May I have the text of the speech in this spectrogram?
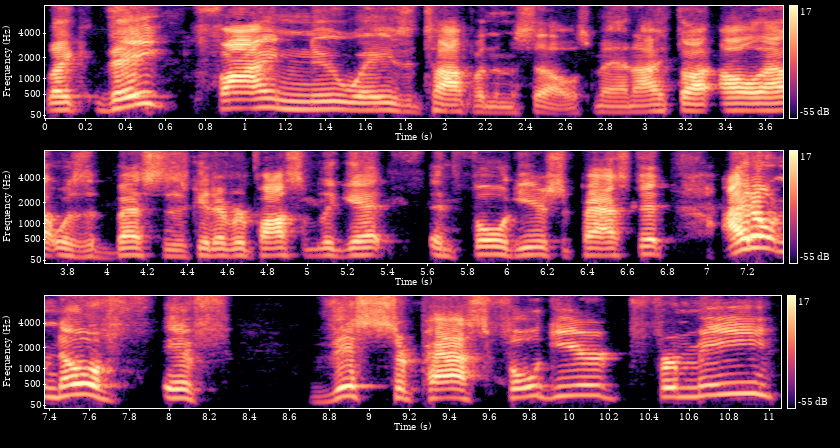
Like they find new ways to top of themselves, man. I thought All Out was the best as it could ever possibly get, and Full Gear surpassed it. I don't know if if this surpassed Full Gear for me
